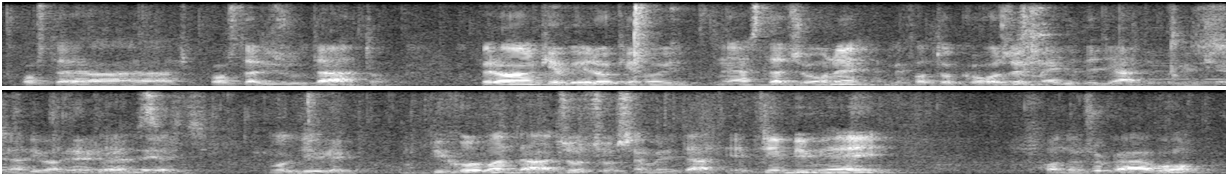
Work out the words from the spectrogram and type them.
sposta, sposta il risultato. Però è anche vero che noi nella stagione abbiamo fatto cose meglio degli altri perché ci siamo arrivati terzi. Vuol dire che un piccolo vantaggio ce lo siamo meritati. Ai tempi miei, quando giocavo,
